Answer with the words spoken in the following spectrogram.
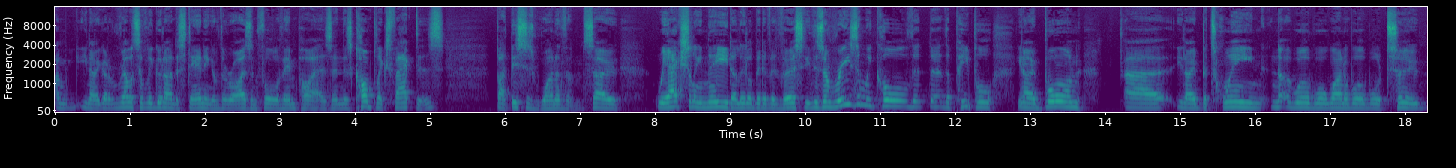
I'm, you know, got a relatively good understanding of the rise and fall of empires, and there's complex factors, but this is one of them. So we actually need a little bit of adversity. There's a reason we call the, the, the people, you know, born, uh, you know, between World War One and World War Two,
